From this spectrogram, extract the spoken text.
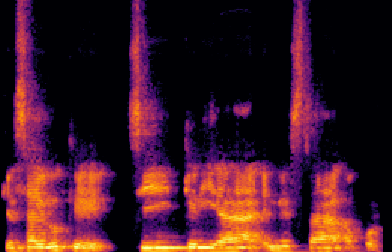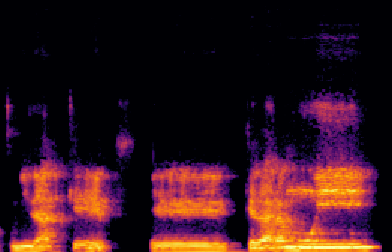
que es algo que sí quería en esta oportunidad que eh, quedara muy,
